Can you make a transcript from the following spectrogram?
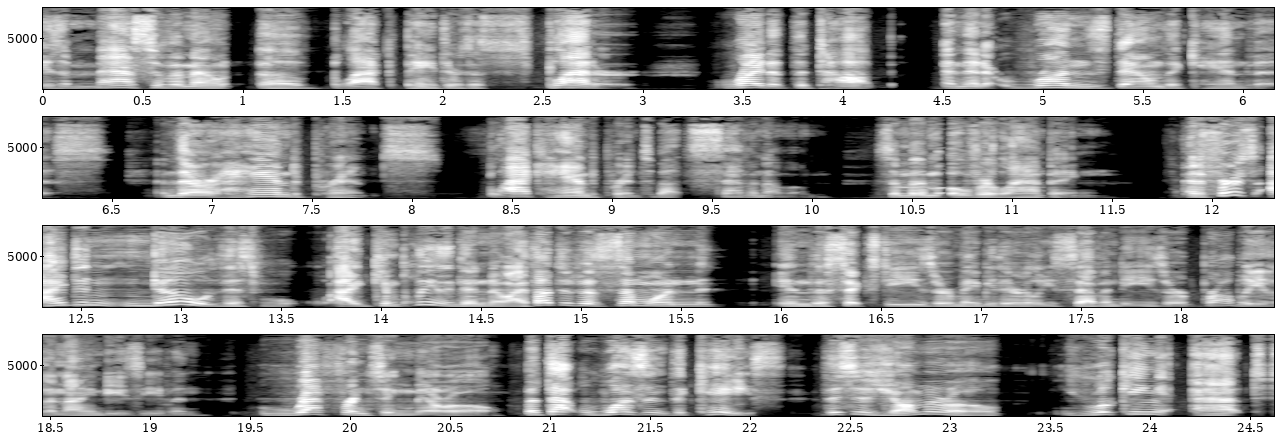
is a massive amount of black paint. There's a splatter right at the top, and then it runs down the canvas. And there are handprints black handprints, about seven of them, some of them overlapping. At first, I didn't know this. I completely didn't know. I thought this was someone in the 60s or maybe the early 70s or probably the 90s even, referencing Miro. But that wasn't the case. This is Jean Miro looking at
